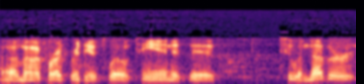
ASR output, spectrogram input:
Um, in 1 Corinthians 12:10, it says, "To another,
